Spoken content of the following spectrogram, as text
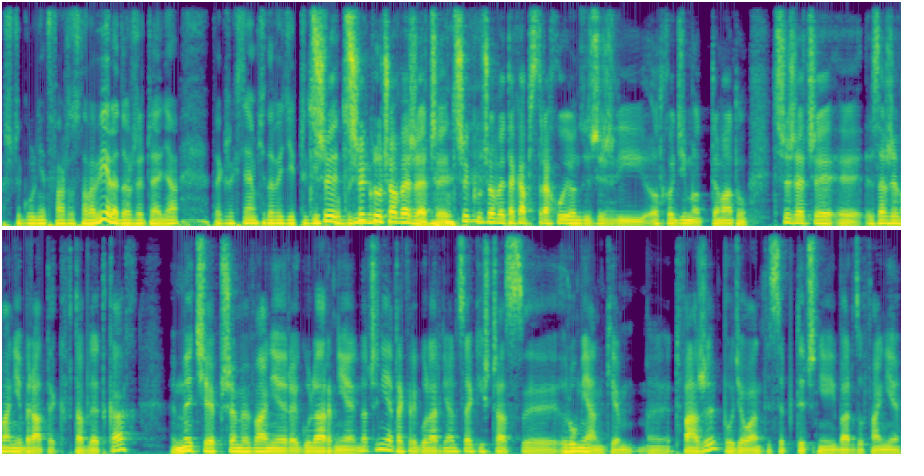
szczególnie twarz, została wiele do życzenia, także chciałem się dowiedzieć, czy trzy, pobliżu... trzy kluczowe rzeczy, trzy kluczowe, tak abstrahując, jeżeli odchodzimy od tematu, trzy rzeczy, y, zażywanie bratek w tabletkach, mycie, przemywanie regularnie, znaczy nie tak regularnie, ale co jakiś czas y, rumiankiem y, twarzy, bo działa antyseptycznie i bardzo fajnie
